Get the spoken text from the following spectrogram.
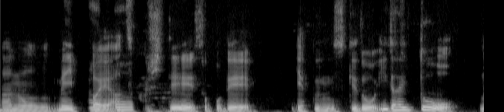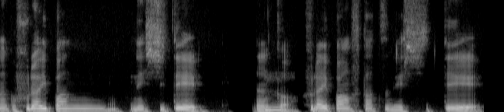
あの、目いっぱい熱くして、そこで焼くんですけど、意外と、なんかフライパン熱して、なんかうん。フライパン2つ熱して、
